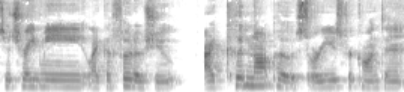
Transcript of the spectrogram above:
to trade me like a photo shoot I could not post or use for content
